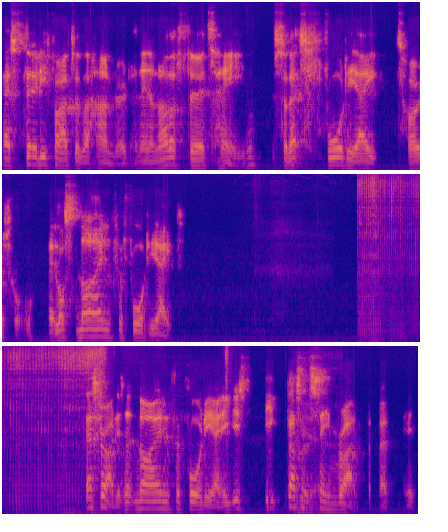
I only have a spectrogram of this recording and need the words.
that's 35 to the 100, and then another 13. So that's 48 total. They lost nine for 48. That's right, isn't it? Nine for 48. It just it doesn't Yeah. seem right, but it,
